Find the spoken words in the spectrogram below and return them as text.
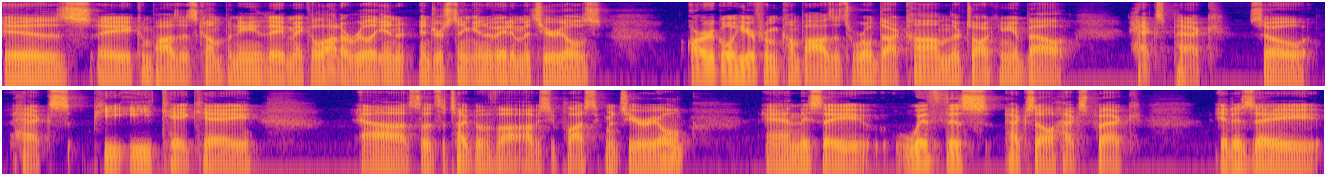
is a composites company. They make a lot of really in- interesting, innovative materials. Article here from compositesworld.com. They're talking about HexPEKK. so hex P E K K. Uh, so it's a type of uh, obviously plastic material, mm-hmm. and they say with this Hexcel HexPEKK, it is a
